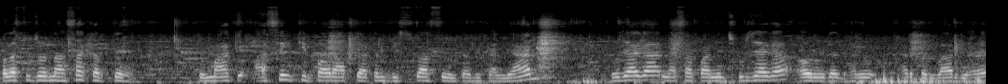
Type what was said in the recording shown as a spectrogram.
प्लस जो नशा करते हैं तो माँ के असीम कृपा और आपके अटल विश्वास से उनका भी कल्याण हो जाएगा नशा पानी छूट जाएगा और उनका घर घर परिवार जो है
